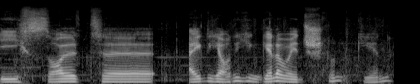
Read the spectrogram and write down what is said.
Ich sollte eigentlich auch nicht in Galloway ins Schlund gehen.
